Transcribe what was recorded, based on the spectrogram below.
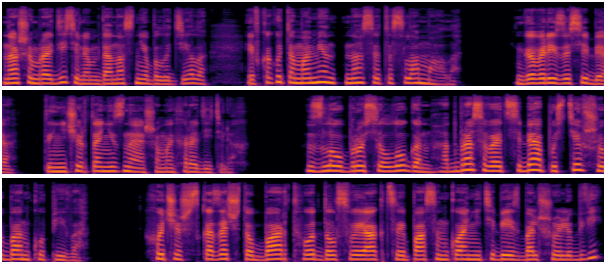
Нашим родителям до нас не было дела, и в какой-то момент нас это сломало. Говори за себя. Ты ни черта не знаешь о моих родителях. Зло бросил Логан, отбрасывая от себя опустевшую банку пива. Хочешь сказать, что Барт отдал свои акции пасынку, а не тебе из большой любви?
